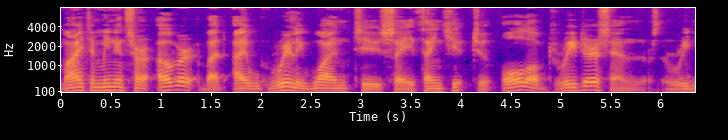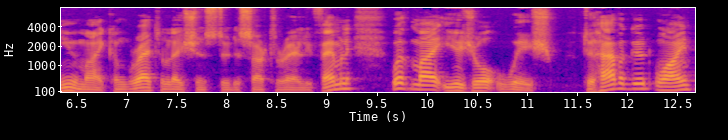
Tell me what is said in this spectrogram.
my 10 minutes are over, but I really want to say thank you to all of the readers and renew my congratulations to the Sartarelli family with my usual wish to have a good wine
